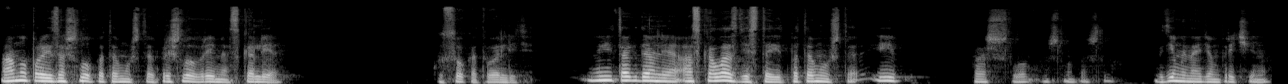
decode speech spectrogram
А оно произошло, потому что пришло время скале кусок отвалить. Ну и так далее. А скала здесь стоит, потому что... И пошло, пошло, пошло. Где мы найдем причину?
